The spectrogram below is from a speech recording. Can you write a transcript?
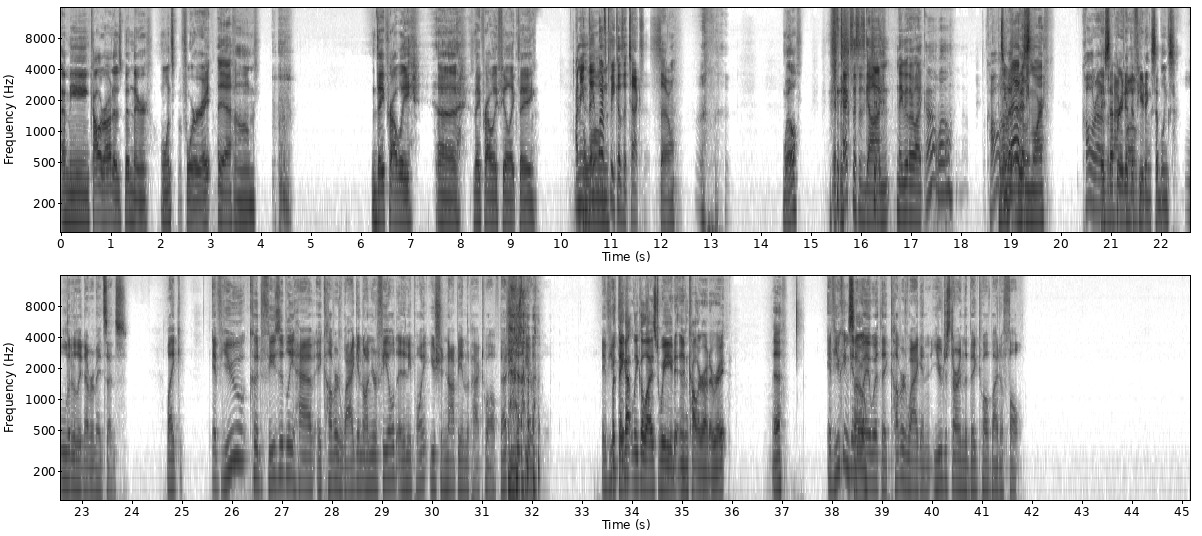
I mean, Colorado's been there once before, right? Yeah, Um, they probably, uh, they probably feel like they. I mean they left because of Texas. So Well, if Texas is gone, maybe they're like, oh well, Colorado, too bad they- anymore. Colorado, they the separated the Pac-12 feuding siblings. literally never made sense. Like, if you could feasibly have a covered wagon on your field at any point, you should not be in the Pac-12. That should just be a rule. If you But they could- got legalized weed in Colorado, right? Yeah, if you can get So- away with a covered wagon, you just are in the Big 12 by default.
